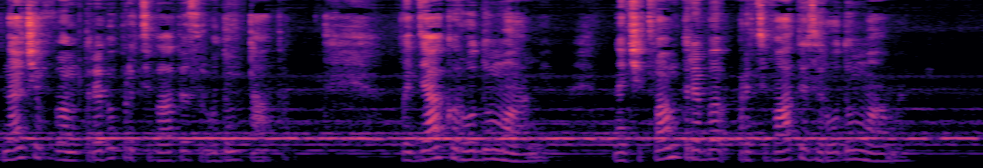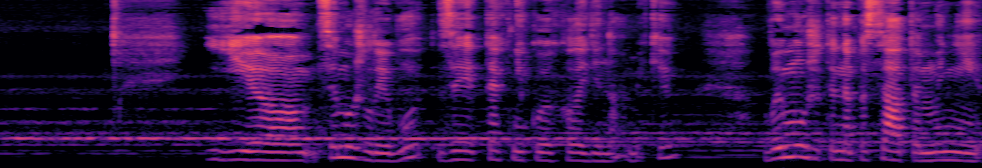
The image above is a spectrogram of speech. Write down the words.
Значить, вам треба працювати з родом тата. Подяка роду мамі. Значить, вам треба працювати з родом мами. І е, це можливо з технікою холодинаміки. Ви можете написати мені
